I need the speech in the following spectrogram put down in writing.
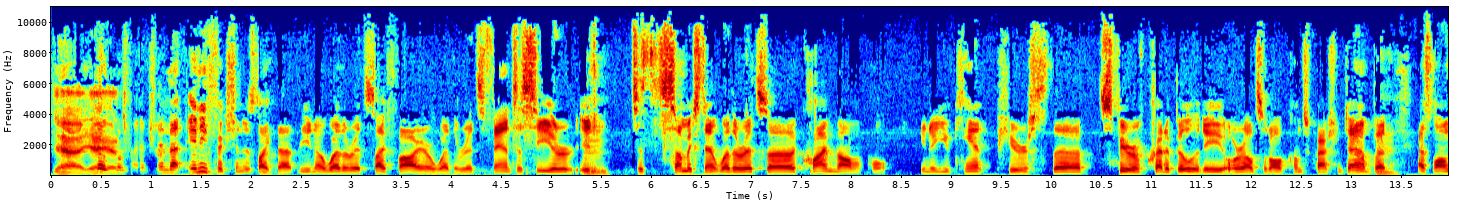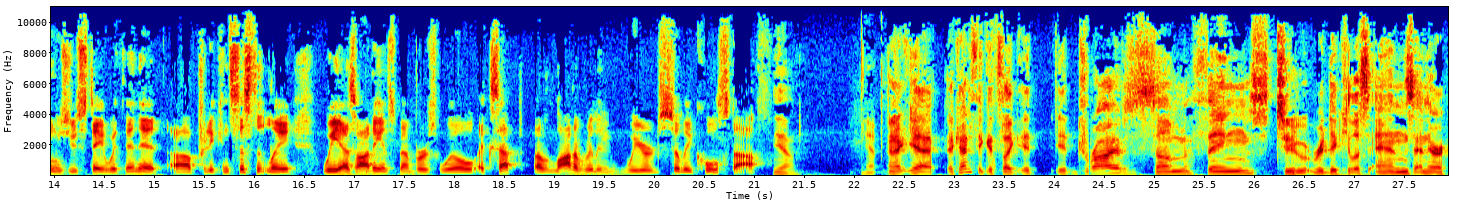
Yeah, yeah, yeah. and, and that any fiction is like that. You know, whether it's sci-fi or whether it's fantasy or in, to some extent whether it's a crime novel. You know, you can't pierce the sphere of credibility, or else it all comes crashing down. But as long as you stay within it uh, pretty consistently, we as audience members will accept a lot of really weird, silly, cool stuff. Yeah. And I, yeah, I kind of think it's like it it drives some things to ridiculous ends, and they're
